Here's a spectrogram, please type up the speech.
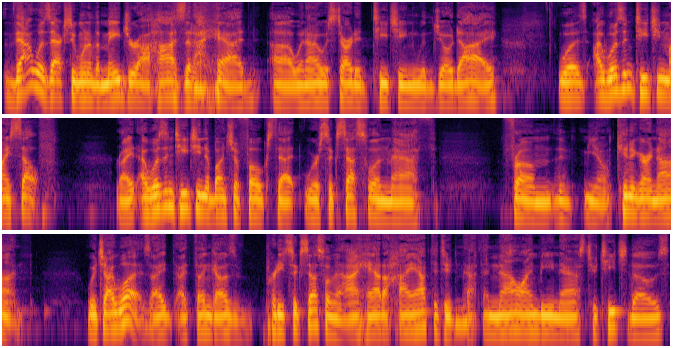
that was actually one of the major ahas that I had uh, when I was started teaching with Joe Dye was I wasn't teaching myself, right? I wasn't teaching a bunch of folks that were successful in math from the you know kindergarten on, which I was. I, I think I was pretty successful in that. I had a high aptitude in math, and now I'm being asked to teach those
